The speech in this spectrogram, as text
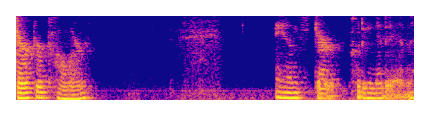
darker color and start putting it in.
